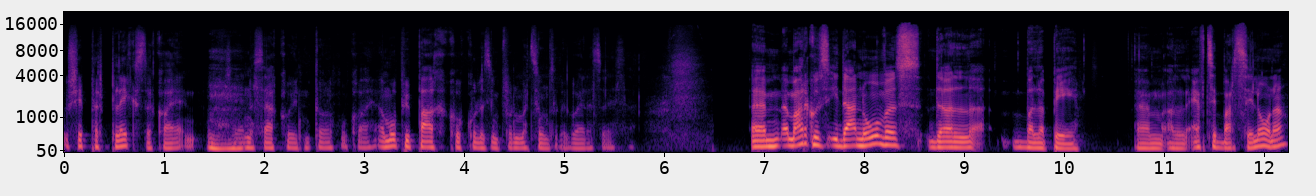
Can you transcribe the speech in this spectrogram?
sche perplex da qua mm -hmm. eno sa co intorno con qua amo più pac co con le informazioni sulla guerra so essa Um, Marcus, i da novas del Balapé. Um, al FC Barcelona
